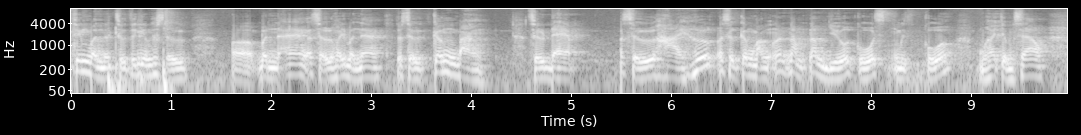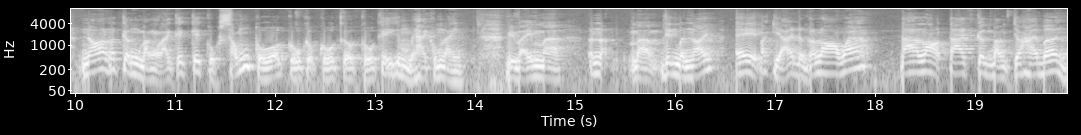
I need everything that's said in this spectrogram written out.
thiên bình là sự tự nhiên cái sự uh, bình an cái sự phải bình an cái sự cân bằng sự đẹp cái sự hài hước cái sự cân bằng nó nằm nằm giữa của của 12 chùm sao. Nó nó cân bằng lại cái cái cuộc sống của của của của, của, của cái 12 cung này. Vì vậy mà mà thiên bình nói ê bác giả đừng có lo quá. Ta lo ta cân bằng cho hai bên.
